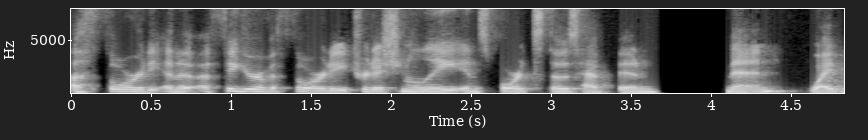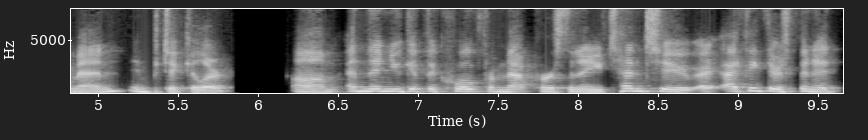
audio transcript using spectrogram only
authority and a, figure of authority. Traditionally in sports, those have been men, white men in particular. Um, and then you get the quote from that person and you tend to, I, I think there's been a,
